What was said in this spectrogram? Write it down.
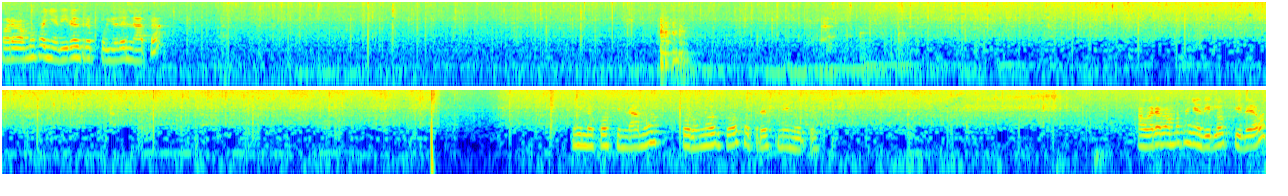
Ahora vamos a añadir el repollo de nata. y lo cocinamos por unos 2 o 3 minutos. Ahora vamos a añadir los fideos.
